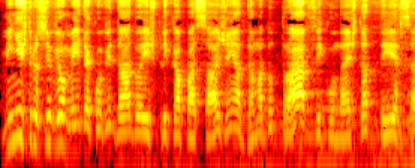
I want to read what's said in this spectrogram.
Ministro Silvio Almeida é convidado a explicar passagem à dama do tráfico nesta terça.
